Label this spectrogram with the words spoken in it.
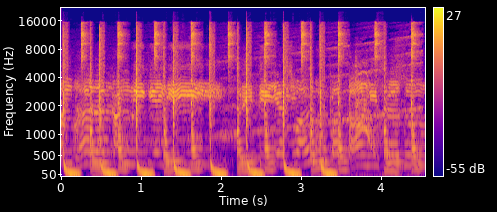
ಅಂಧರ ಕಣ್ಣಿಗೆ ಈ ಪ್ರೀತಿಯ ಸ್ವರೂಪ ಕಾಣಿಸದು.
